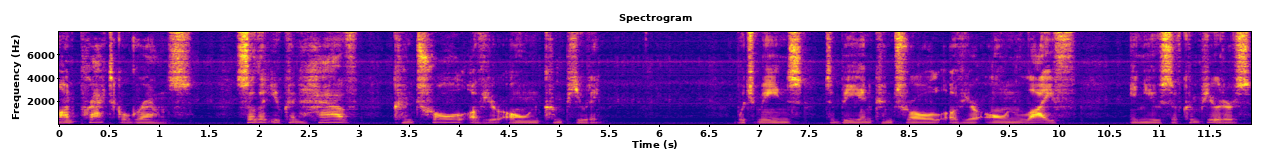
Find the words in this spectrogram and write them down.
on practical grounds so that you can have control of your own computing, which means to be in control of your own life in use of computers.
